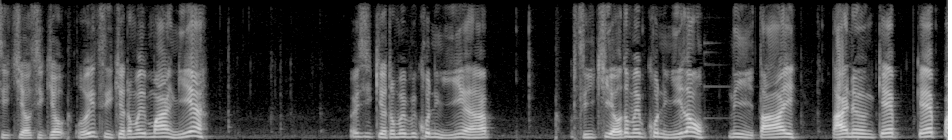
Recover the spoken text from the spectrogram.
สีเขียวสีเขียวเอ้ยสีเขียวทำไมมาอย่างเงี้ยเอ้ยสีเขียวทำไมเป็นคนอย่างงี้อะครับ สีเขียวทำไมเป็นคนอย่างงี้เล่านี่ตายตายหนึ่งเก็บเก็บไป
